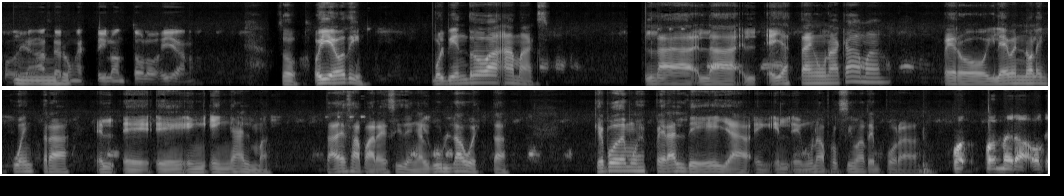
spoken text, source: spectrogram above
podrían hacer un estilo antología, ¿no? oye, Odi, volviendo a Max, la, la, ella está en una cama, pero Eleven no la encuentra el, eh, eh, en, en, alma. Está desaparecida, en algún lado está. ¿Qué podemos esperar de ella en, en, una próxima temporada? Pues, pues mira, ok.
